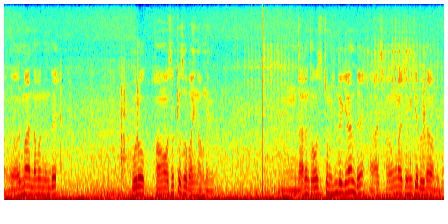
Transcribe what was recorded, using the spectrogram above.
아, 얼마 안 남았는데 우럭, 광어 섞여서 많이 나오네요. 음, 날은 더워서 좀 힘들긴 한데 아 정말 재밌게 놀다 갑니다.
